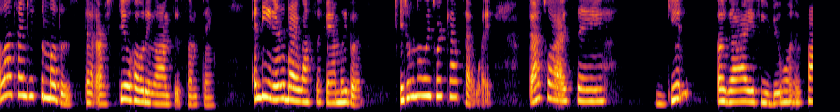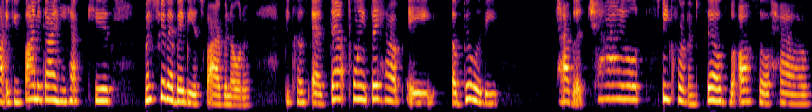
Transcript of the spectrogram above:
A lot of times, it's the mothers that are still holding on to something. Indeed, everybody wants a family, but it don't always work out that way. That's why I say get a guy if you do want to find if you find a guy and he has a kid, make sure that baby is five and older. Because at that point they have a ability to have a child speak for themselves but also have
